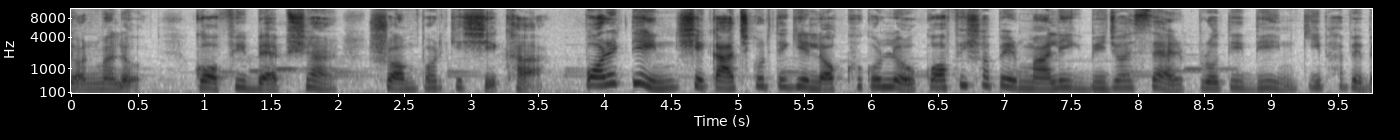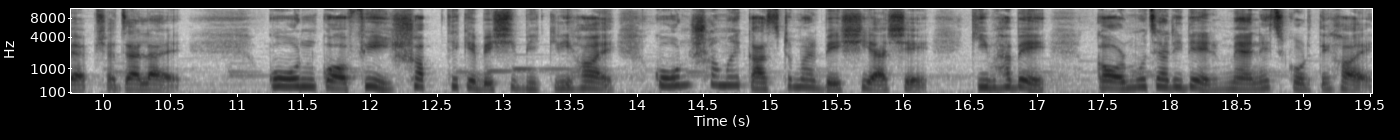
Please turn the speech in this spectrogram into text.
জন্মালো। কফি ব্যবসার সম্পর্কে শেখা। পরের দিন সে কাজ করতে গিয়ে লক্ষ্য করল কফি শপের মালিক বিজয় স্যার প্রতিদিন কীভাবে ব্যবসা চালায়। কোন কফি সব থেকে বেশি বিক্রি হয়? কোন সময় কাস্টমার বেশি আসে? কীভাবে কর্মচারীদের ম্যানেজ করতে হয়?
